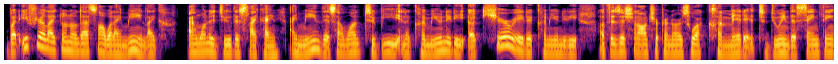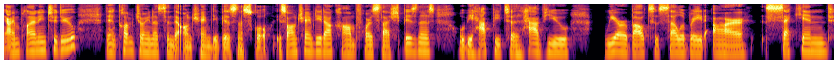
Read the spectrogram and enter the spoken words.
But if you're like, no, no, that's not what I mean. Like I want to do this like I, I mean this. I want to be in a community, a curated community of physician entrepreneurs who are committed to doing the same thing I'm planning to do. Then come join us in the EntreMD Business School. It's entremd.com forward slash business. We'll be happy to have you. We are about to celebrate our second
